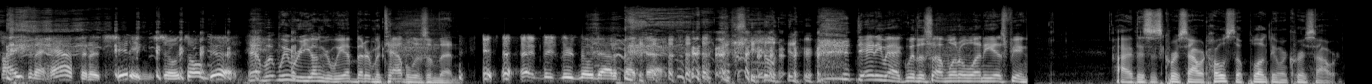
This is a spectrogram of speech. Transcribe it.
five and a half in a sitting, so it's all good. Yeah, but we were younger. We had better metabolism then. there's, there's no doubt about that. See you later. Danny Mac with us on 101 ESPN. Hi, this is Chris Howard, host of Plugged In with Chris Howard.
